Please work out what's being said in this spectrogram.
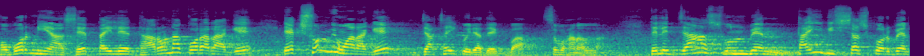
খবর নিয়ে আসে, তাইলে ধারণা করার আগে, অ্যাকশন নেওয়ার আগে যাচাই কইরা দেখবা সোহান সুবহানাল্লাহ। তাহলে যা শুনবেন, তাই বিশ্বাস করবেন,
